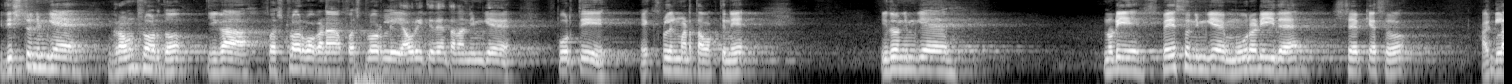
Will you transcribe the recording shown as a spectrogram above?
ಇದಿಷ್ಟು ನಿಮಗೆ ಗ್ರೌಂಡ್ ಫ್ಲೋರ್ದು ಈಗ ಫಸ್ಟ್ ಫ್ಲೋರ್ಗೆ ಹೋಗೋಣ. ಫಸ್ಟ್ ಫ್ಲೋರ್ಲಿ ಯಾವ ರೀತಿ ಇದೆ ಅಂತ ನಾನು ನಿಮಗೆ ಪೂರ್ತಿ ಎಕ್ಸ್ಪ್ಲೇನ್ ಮಾಡ್ತಾ ಹೋಗ್ತೀನಿ. ಇದು ನಿಮಗೆ ನೋಡಿ ಸ್ಪೇಸು ನಿಮಗೆ ಮೂರಡಿ ಇದೆ. ಸ್ಟೇರ್ ಕೇಸು ಅಗಲ.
